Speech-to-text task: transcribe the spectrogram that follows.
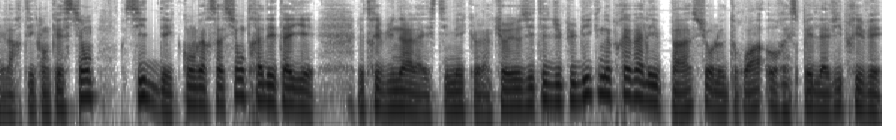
et l'article en question cite des conversations très détaillées. Le tribunal a estimé que la curiosité du public ne prévalait pas sur le droit au respect de la vie privée.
